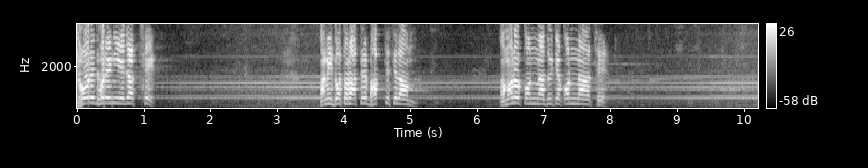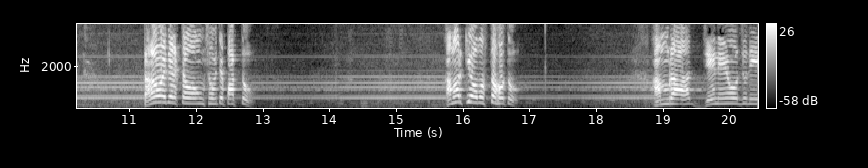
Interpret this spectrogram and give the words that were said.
ধরে ধরে নিয়ে যাচ্ছে। আমি গত রাত্রে ভাবতেছিলাম, আমারও কন্যা, দুইটা কন্যা আছে। তারাও এদের একটা অংশ হইতে পারত। আমার কি অবস্থা হতো? আমরা জেনেও যদি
